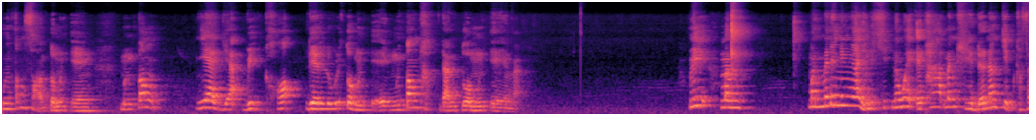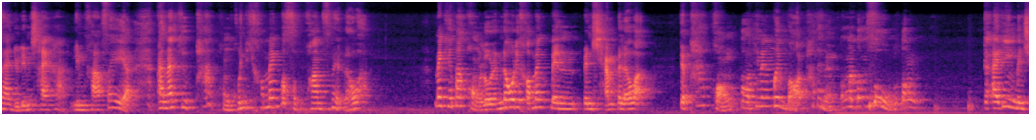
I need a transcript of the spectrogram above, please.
มึงต้องสอนตัวมึงเอง มึงต้องแยกแยะวิเคราะห์ เรียนรู้ด้วยตัวมึงเอง มึงต้องผลักดันตัวมึงเองอะเฮ้ยมัน มันไม่ได้ง่ายๆอย่างที่คิดนะเว้ยไอ้ภาพแม่งเทรดเดินนั่งจิบกาแฟอยู่ริมชายหาดริมคาเฟ่อะอันนั้นคือภาพของคนที่เขาแม่งประสบความสำเร็จแล้วอะไม่งคือภาพของโรนัลโดที่เขาแม่งเป็นเป็นแชมป์ไปแล้วอะแต่ภาพของตอนที่แม่งมืดบอดภาพแต่เหมือนต้องมันต้องสู้ต้องกายดิ้งเป็นแช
